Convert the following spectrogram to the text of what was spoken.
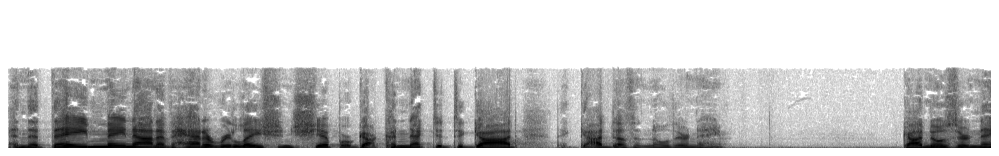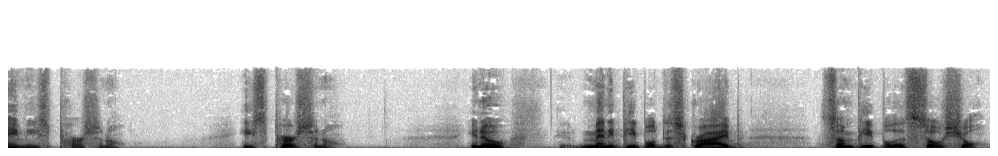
and that they may not have had a relationship or got connected to God that God doesn't know their name. God knows their name. He's personal. He's personal. You know, many people describe some people as social.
